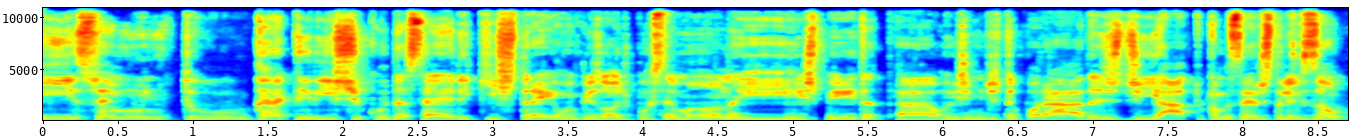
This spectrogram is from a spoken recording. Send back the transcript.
E isso é muito característico da série que estreia um episódio por semana e respeita ah, o regime de temporadas, de ato, que é uma série de televisão.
